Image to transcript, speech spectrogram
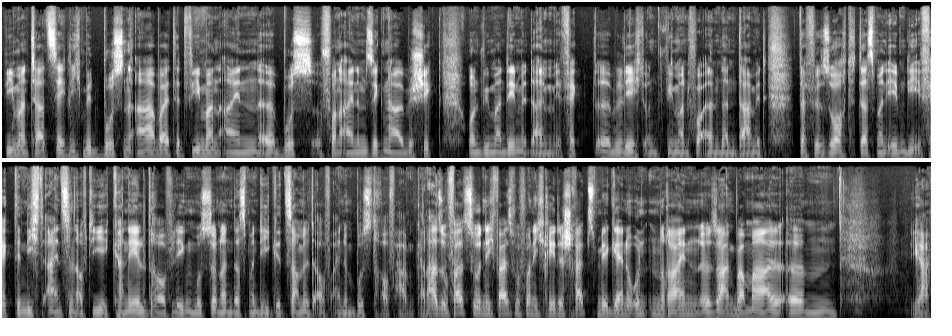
wie man tatsächlich mit Bussen arbeitet, wie man einen äh, Bus von einem Signal beschickt und wie man den mit einem Effekt äh, belegt und wie man vor allem dann damit dafür sorgt, dass man eben die Effekte nicht einzeln auf die Kanäle drauflegen muss, sondern dass man die gesammelt auf einem Bus drauf haben kann. Also falls du nicht weißt, wovon ich rede, schreib's mir gerne unten rein. Äh, sagen wir mal ähm, ja,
